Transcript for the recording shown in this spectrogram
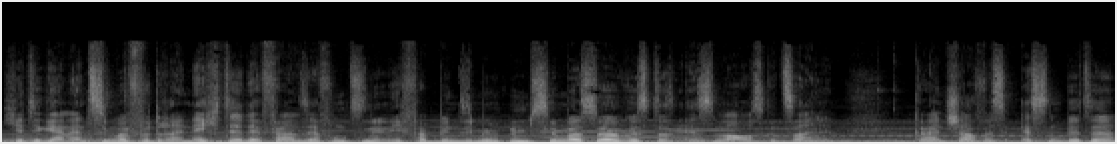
Ich hätte gerne ein Zimmer für drei Nächte. Der Fernseher funktioniert nicht. Verbinden Sie mich mit einem Zimmerservice. Das Essen war ausgezeichnet. Kein scharfes Essen bitte.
